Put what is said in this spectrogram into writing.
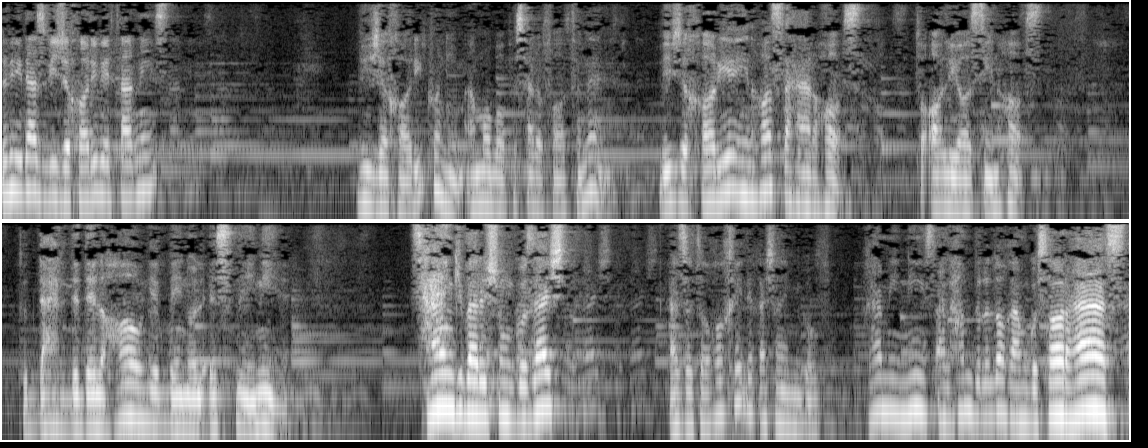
ببینید از ویژه خاری بهتر نیست؟ ویژه خاری کنیم اما با پسر فاطمه. ویژه خاری اینها سهر هاست. تو آلیاسین هاست. تو درد دلهای بین الاسنینیه تنگ برشون گذشت. حضرت آقا خیلی قشنگ می‌گفت. غمی نیست الحمدلله غمگسار هست.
